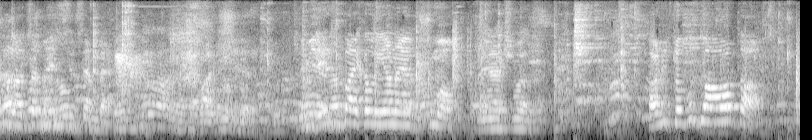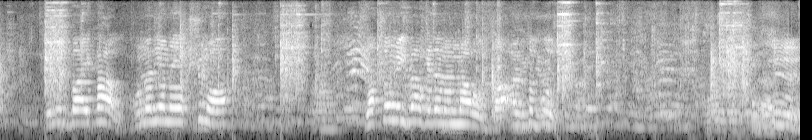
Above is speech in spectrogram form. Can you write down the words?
Ulan. Sen nesin sen be? Deniz Baykal'ın yanına yakışım o. Yakışmaz. Ali Topuz da orada. Deniz Baykal. Onların yanına yakışım o. Zaten onu ifade eden onlar oldu. Ali Topuz. Hmm.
